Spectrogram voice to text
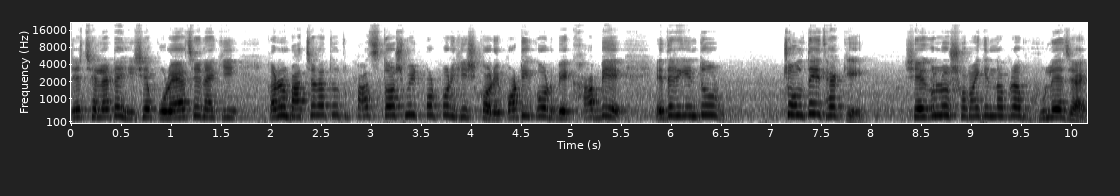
যে ছেলেটা হিসে পড়ে আছে নাকি। কারণ বাচ্চারা তো পাঁচ, দশ মিনিট পর পর হিস করে, পটি করবে, খাবে, এদের কিন্তু চলতেই থাকে। সেগুলোর সময় কিন্তু আমরা ভুলে যাই।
